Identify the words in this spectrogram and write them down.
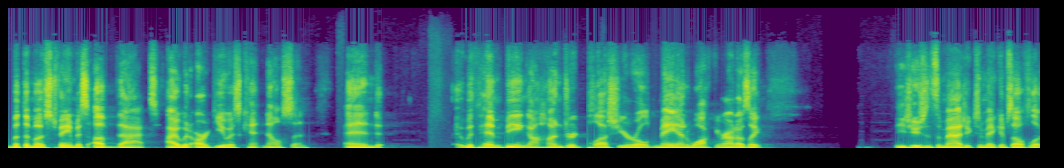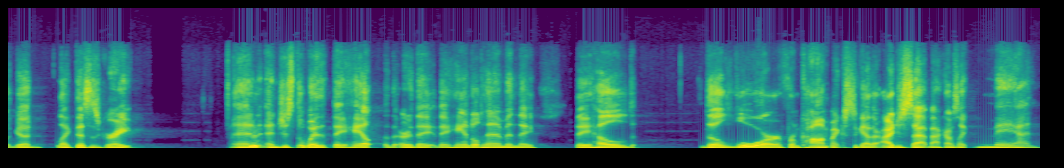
But the most famous of that, I would argue, is Kent Nelson, and with him being a hundred plus year old man walking around, I was like, he's using some magic to make himself look good. Like this is great, and hmm. and just the way that they hail or they they handled him and they they held the lore from comics together. I just sat back. I was like, man,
